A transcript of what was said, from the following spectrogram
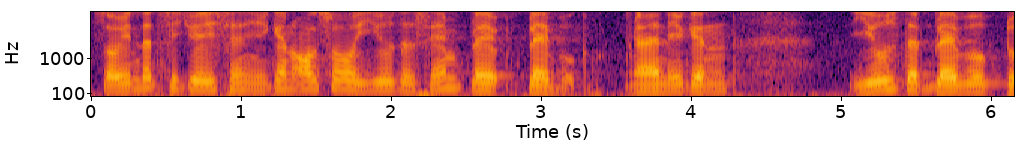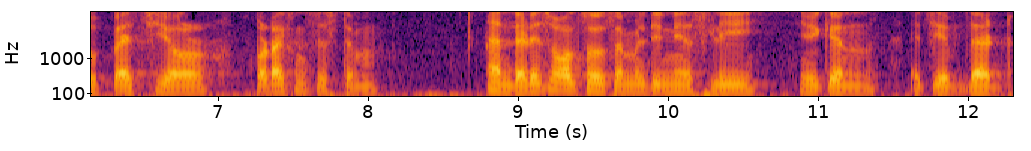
So in that situation you can also use the same play playbook and you can use that playbook to patch your production system. And that is also simultaneously you can achieve that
